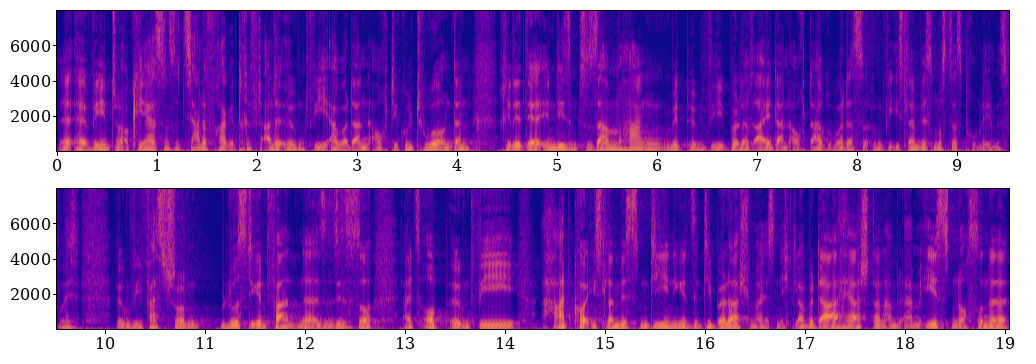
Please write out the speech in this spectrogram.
äh, erwähnt, okay, ja, es ist eine soziale Frage, trifft alle irgendwie, aber dann auch die Kultur und dann redet er in diesem Zusammenhang mit irgendwie Böllerei dann auch darüber, dass irgendwie Islamismus das Problem ist, wo ich irgendwie fast schon belustigend fand, ne? Also dieses so, als ob irgendwie Hardcore-Islamisten diejenigen sind, die Böller schmeißen. Ich glaube, daher herrscht dann am, am ehesten noch so eine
